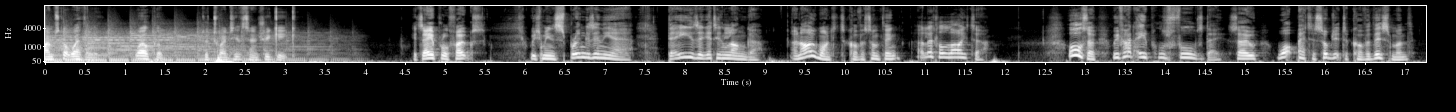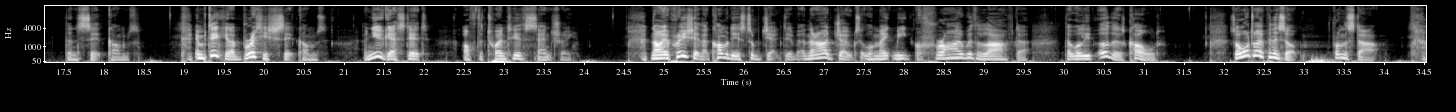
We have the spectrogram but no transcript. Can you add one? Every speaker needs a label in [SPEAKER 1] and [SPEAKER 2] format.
[SPEAKER 1] I'm Scott Weatherly. Welcome to 20th Century Geek. It's April, folks, which means spring is in the air, days are getting longer, and I wanted to cover something a little lighter. Also, we've had April's Fool's Day, so what better subject to cover this month than sitcoms? In particular, British sitcoms, and you guessed it, of the 20th century. Now, I appreciate that comedy is subjective, and there are jokes that will make me cry with laughter that will leave others cold. So, I want to open this up from the start.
